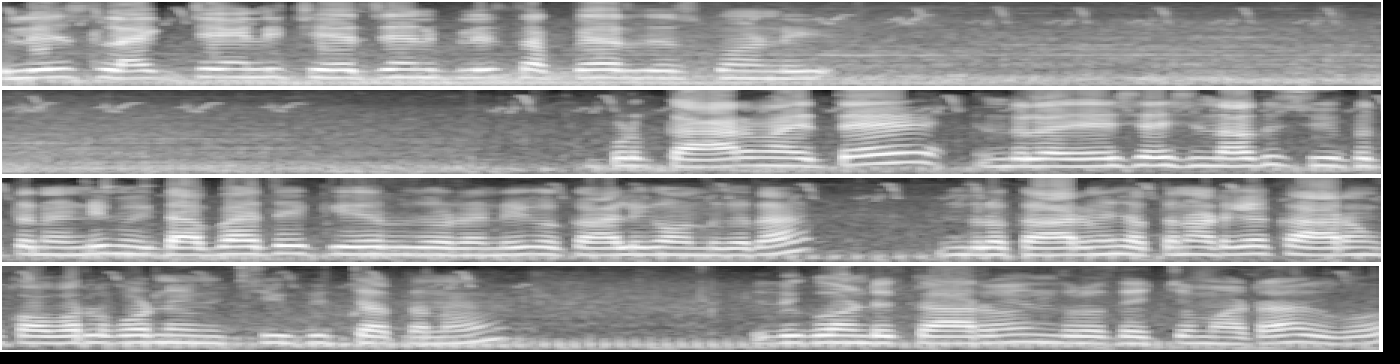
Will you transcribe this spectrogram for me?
ప్లీజ్ లైక్ చేయండి షేర్ చేయండి ప్లీజ్ సబ్స్క్రైబ్ చేసుకోండి. ఇప్పుడు కారం అయితే ఇందులో వేసేసిన తర్వాత చూపిస్తానండి మీకు డబ్బా అయితే కీరు చూడండి ఖాళీగా ఉంది కదా. ఇందులో కారం వేసేస్తాను అడిగే కారం కవర్లు కూడా నేను చూపించేస్తాను ఇదిగోండి కారం ఇందులో తెచ్చమాట ఇదిగో.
